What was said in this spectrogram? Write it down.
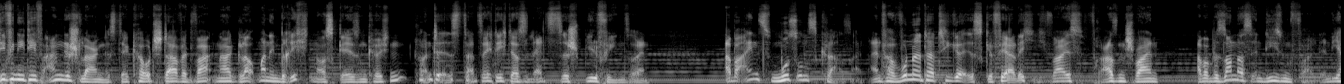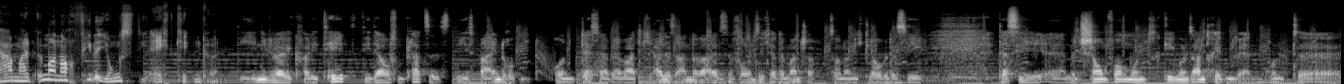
Definitiv angeschlagen ist der Coach David Wagner. Glaubt man den Berichten aus Gelsenkirchen, könnte es tatsächlich das letzte Spiel für ihn sein. Aber eins muss uns klar sein: Ein verwundeter Tiger ist gefährlich, ich weiß, Phrasenschwein, aber besonders in diesem Fall, denn die haben halt immer noch viele Jungs, die echt kicken können. Die individuelle Qualität, die da auf dem Platz ist, die ist beeindruckend. Und deshalb erwarte ich alles andere als eine verunsicherte Mannschaft, sondern ich glaube, dass sie, dass sie äh, mit Schaum vorm Mund gegen uns antreten werden. Und äh,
